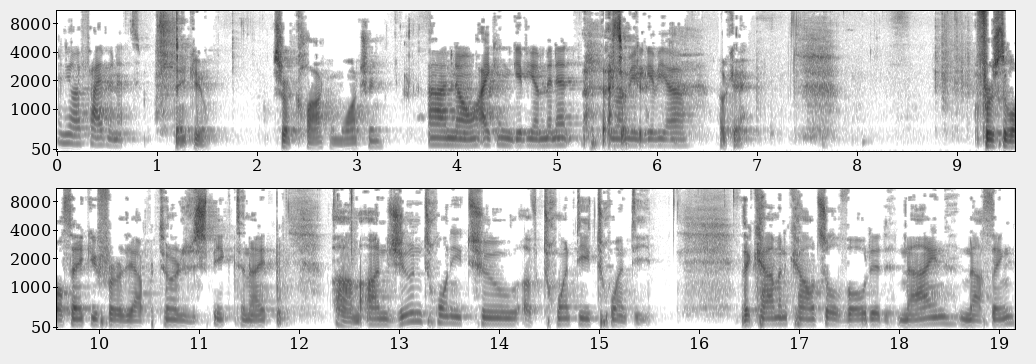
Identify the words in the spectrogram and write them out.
And you'll have five minutes. Thank you. Is there a clock I'm watching? Uh, no, I can give you a minute. You That's want me to give you a, Okay. First of all, thank you for the opportunity to speak tonight. Um, On June 22 of 2020, the Common Council voted 9-0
